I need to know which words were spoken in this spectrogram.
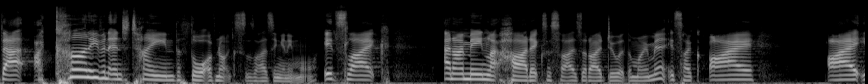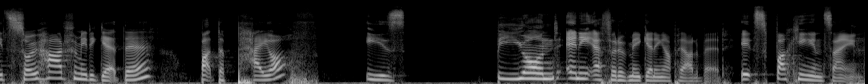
that I can't even entertain the thought of not exercising anymore. It's like and I mean like hard exercise that I do at the moment. It's like I I it's so hard for me to get there, but the payoff is beyond any effort of me getting up out of bed. It's fucking insane.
